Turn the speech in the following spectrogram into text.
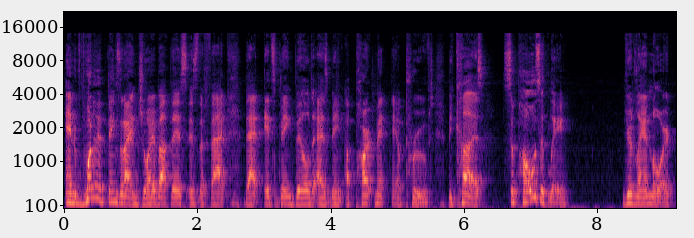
And one of the things that I enjoy about this is the fact that it's being billed as being apartment approved because supposedly your landlord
